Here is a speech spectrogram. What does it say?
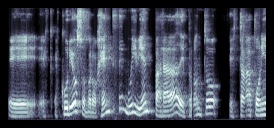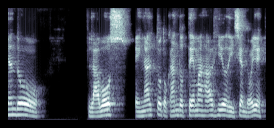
Eh, es, es, curioso, pero gente muy bien parada de pronto está poniendo la voz en alto, tocando temas álgidos, diciendo, oye,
